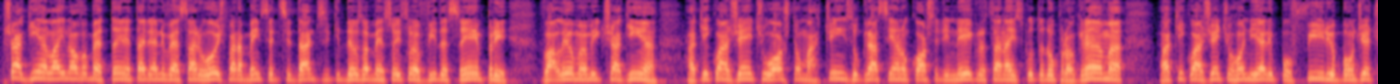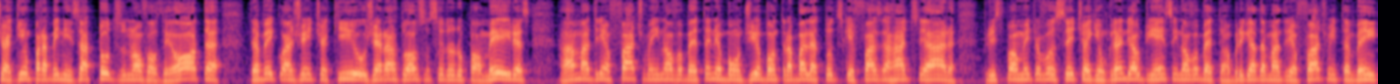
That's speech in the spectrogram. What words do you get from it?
Chaguinha lá em Nova Betânia, tá de aniversário hoje. Parabéns, felicidades e que Deus abençoe sua vida sempre. Valeu, meu amigo Chaguinha. Aqui com a gente, o Austin Martins, o Graciano Costa de Negro, está na escuta do programa. Aqui com a gente, o Roniel Porfírio. Bom dia, Tiaguinho. Parabenizar todos do Nova Aldeota. Também com a gente aqui, o Gerardo Alves, torcedor do Palmeiras. A madrinha Fátima em Nova Betânia. Bom dia, bom trabalho a todos que fazem a Rádio Ceará. Principalmente a você, Tiaguinho. Grande audiência em Nova Betânia. Obrigado a madrinha Fátima e também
